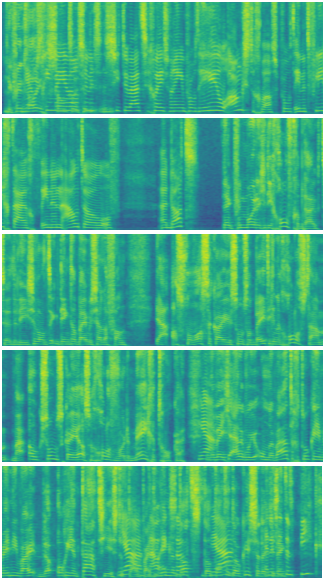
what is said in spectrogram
Ik vind het wel misschien ben je wel eens in een je- situatie geweest waarin je bijvoorbeeld heel angstig was. Bijvoorbeeld in het vliegtuig of in een auto of eh, dat. Ja, ik vind het mooi dat je die golf gebruikt, eh, Delise. Want ik denk dan bij mezelf van... Ja, als volwassen kan je soms wat beter in een golf staan. Maar ook soms kan je als een golf worden meegetrokken. Ja. En dan weet je eigenlijk, word je onder water getrokken... en je weet niet waar je... De oriëntatie is totaal ja, kwijt. nou, ik denk dat exact. dat, dat, Ja. dat het ook is. hè, Dat en je denkt, zit een piek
